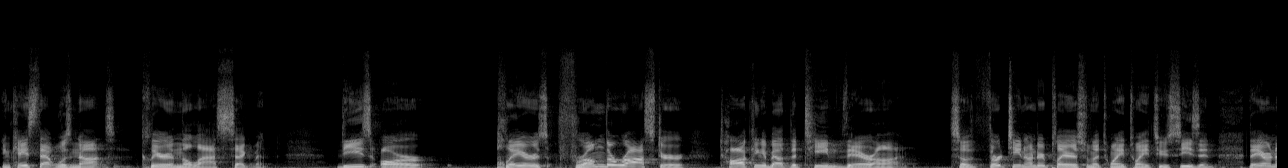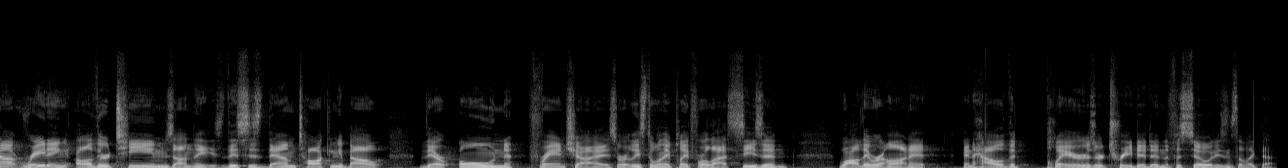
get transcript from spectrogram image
in case that was not clear in the last segment, these are players from the roster talking about the team they're on. So 1,300 players from the 2022 season. They are not rating other teams on these. This is them talking about their own franchise, or at least the one they played for last season, while they were on it, and how the players are treated in the facilities and stuff like that.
